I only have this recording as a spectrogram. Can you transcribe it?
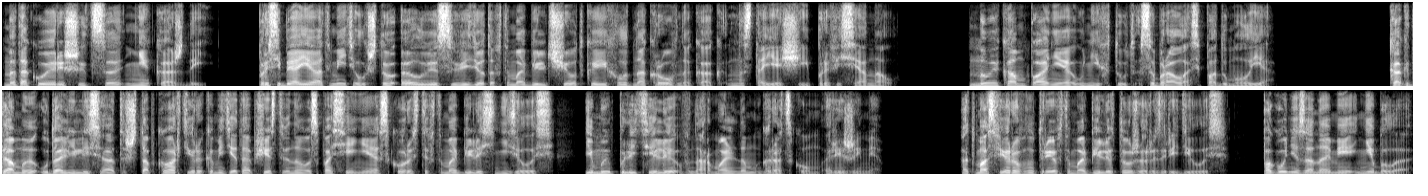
на такое решится не каждый. Про себя я отметил, что Элвис ведет автомобиль четко и хладнокровно, как настоящий профессионал. Ну и компания у них тут собралась, подумал я. Когда мы удалились от штаб-квартиры Комитета общественного спасения, скорость автомобиля снизилась, и мы полетели в нормальном городском режиме. Атмосфера внутри автомобиля тоже разрядилась. Погони за нами не было,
